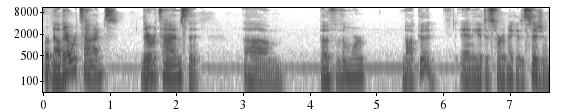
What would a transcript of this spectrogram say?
Perfect. Now there were times there were times that um, both of them were not good, and he had to sort of make a decision.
